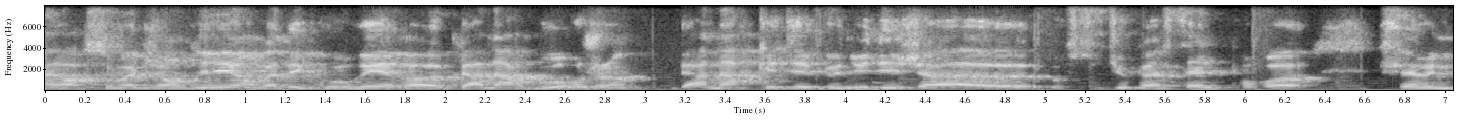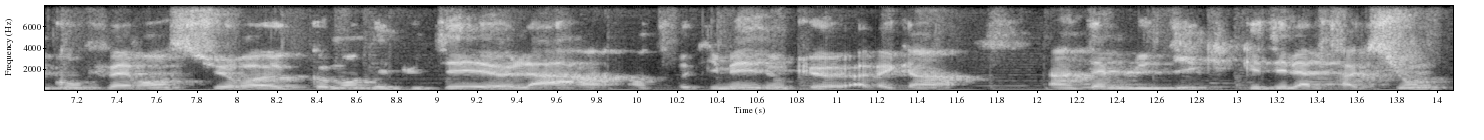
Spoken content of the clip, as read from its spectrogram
Alors ce mois de janvier, on va découvrir euh, Bernard Bourges. Bernard qui était venu déjà euh, au Studio Pastel pour euh, faire une conférence sur comment débuter l'art, entre guillemets, donc avec un, thème ludique qui était l'abstraction.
